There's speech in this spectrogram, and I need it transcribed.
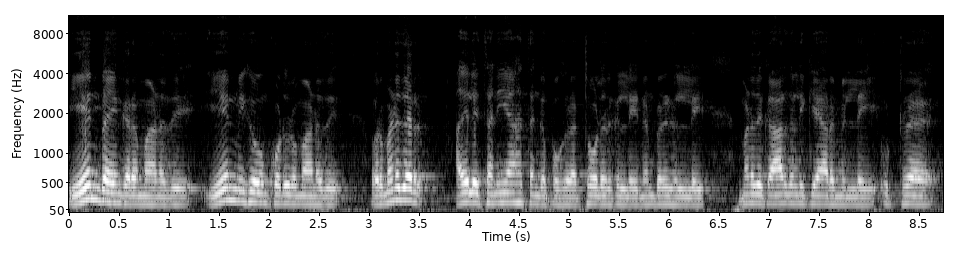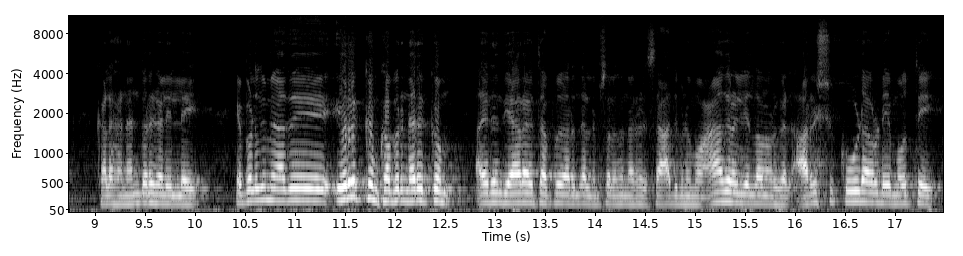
ஏன் பயங்கரமானது? ஏன் மிகவும் கொடூரமானது? ஒரு மனிதர் அதில் தனியாக தங்கப் போகிறார். தோழர்கள் இல்லை நண்பர்கள் இல்லை மனதுக்கு ஆறுதலிக்க யாரும் இல்லை. உற்ற கழக நண்பர்கள் இல்லை. எப்பொழுதுமே அது இருக்கும் கபர் நெருக்கும். அதிலிருந்து யாராவது தப்பு இருந்தாலும் சொல்ல சொன்னார்கள் சாதிபினும் ஆதரவு இல்லாதவர்கள் அரசு கூட அவருடைய மௌத்தை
